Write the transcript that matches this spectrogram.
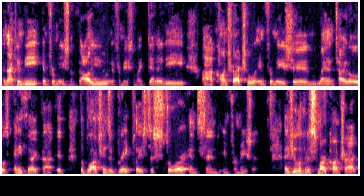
And that can be information of value, information of identity, uh, contractual information, land titles, anything like that. It, the blockchain is a great place to store and send information. And if you look at a smart contract,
